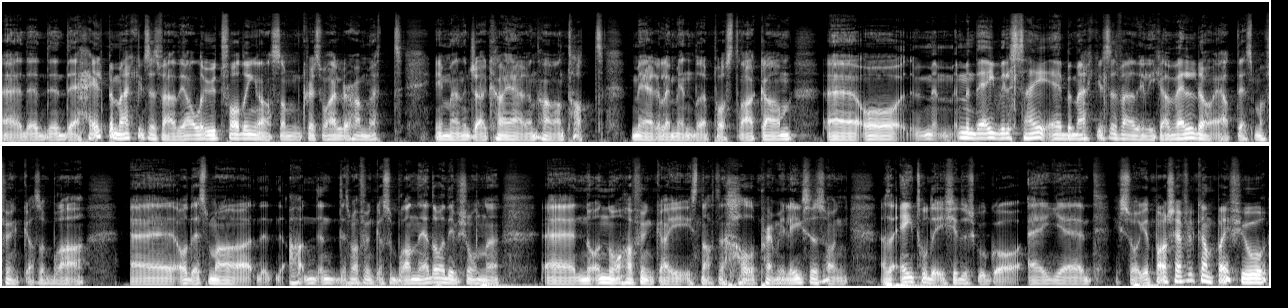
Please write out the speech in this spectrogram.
Eh, det, det, det er helt bemerkelsesverdig. Alle utfordringer som Chris Wilder har møtt i managerkarrieren, har han tatt mer eller mindre på strak arm. Eh, og, men det jeg vil si er bemerkelsesverdig likevel, da, er at det som har funka så bra Eh, og det som har, det har funka så bra nedover divisjonene, eh, nå, nå, har funka i, i, snart en halv Premier League-sesong. Altså, Jeg trodde ikke du skulle gå. Jeg, eh, jeg så et par Sheffield-kamper i fjor.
